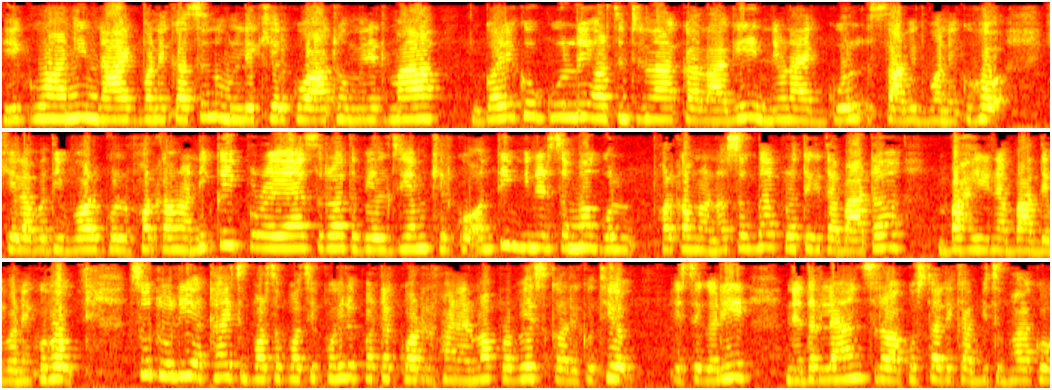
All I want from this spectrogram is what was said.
हिगुवानी नायक बनेका छन्। उनले खेलको आठौं मिनटमा गरेको गोल नै अर्जेन्टिनाका लागि निर्णायक गोल साबित बनेको हो। खेल अवधिभर गोल फर्काउन निकै प्रयासरत बेल्जियम खेलको अन्तिम मिनटसम्म गोल फर्काउन नसक्दा प्रतियोगिताबाट बाहिरिन बाध्य बनेको हो। सो टोली अठाइस वर्षपछि पहिलो पटक क्वार्टर फाइनलमा प्रवेश गरेको थियो। यसै गरी नेदरल्याण्ड्स र कोस्टारिका बीच भएको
